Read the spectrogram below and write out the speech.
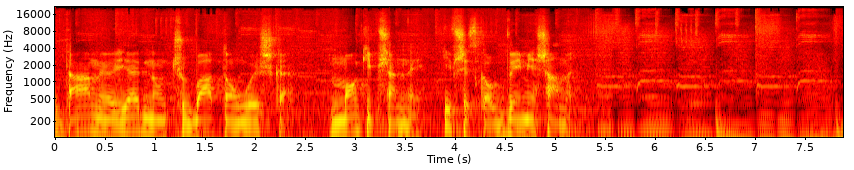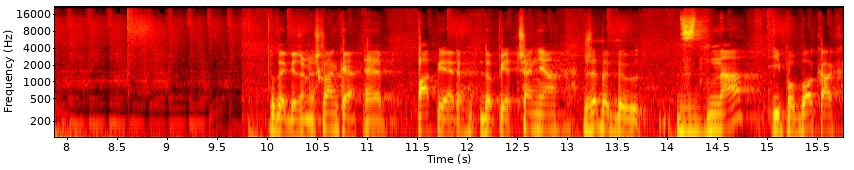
Damy jedną czubatą łyżkę mąki pszennej i wszystko wymieszamy. Tutaj bierzemy szklankę, e, papier do pieczenia, żeby był z dna i po bokach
